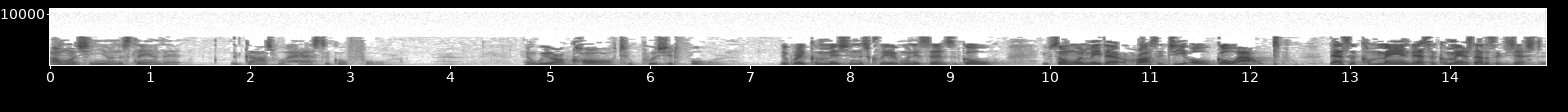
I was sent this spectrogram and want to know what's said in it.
I want you to understand that the gospel has to go forward. And we are called to push it forward. The Great Commission is clear when it says, Go. If someone made that across a G O, go out. That's a command. That's a command. It's not a suggestion.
